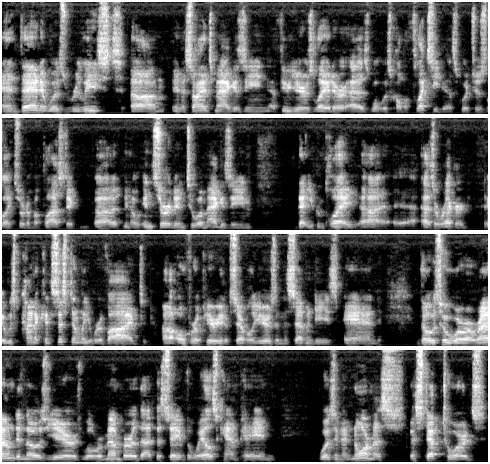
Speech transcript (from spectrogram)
and then it was released um, in a science magazine a few years later as what was called a flexi disc, which is like sort of a plastic, uh, you know, insert into a magazine that you can play uh, as a record. It was kind of consistently revived uh, over a period of several years in the 70s, and those who were around in those years will remember that the Save the Whales campaign was an enormous step towards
